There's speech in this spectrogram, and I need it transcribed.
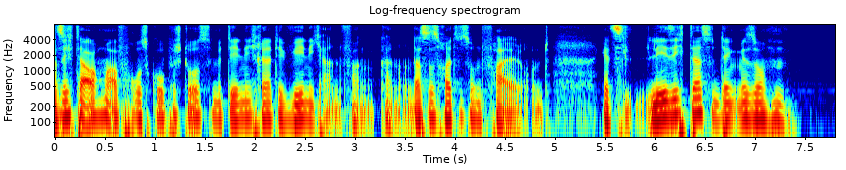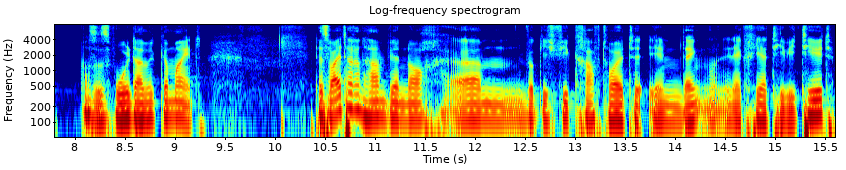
dass ich da auch mal auf Horoskope stoße, mit denen ich relativ wenig anfangen kann. Und das ist heute so ein Fall. Und jetzt lese ich das und denke mir so, hm, was ist wohl damit gemeint? Des Weiteren haben wir noch ähm, wirklich viel Kraft heute im Denken und in der Kreativität,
